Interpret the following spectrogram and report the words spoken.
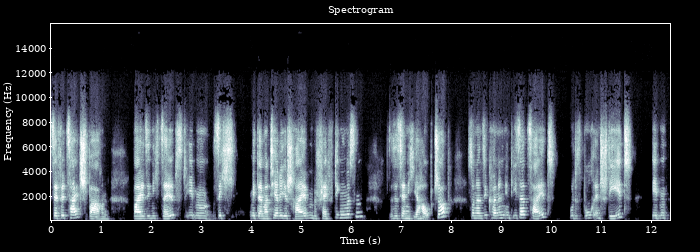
sehr viel Zeit sparen, weil sie nicht selbst eben sich mit der Materie Schreiben beschäftigen müssen, das ist ja nicht ihr Hauptjob, sondern sie können in dieser Zeit, wo das Buch entsteht, eben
